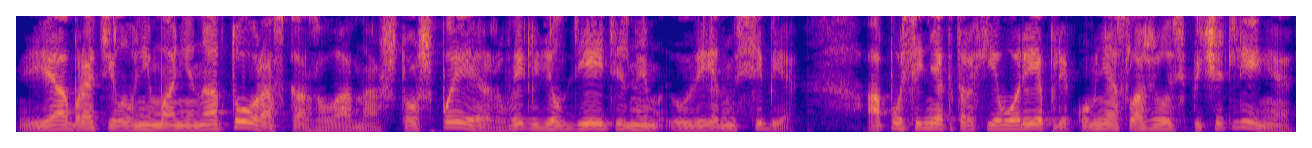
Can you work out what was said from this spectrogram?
«Я обратила внимание на то, — рассказывала она, — что Шпеер выглядел деятельным и уверенным в себе, а после некоторых его реплик у меня сложилось впечатление,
